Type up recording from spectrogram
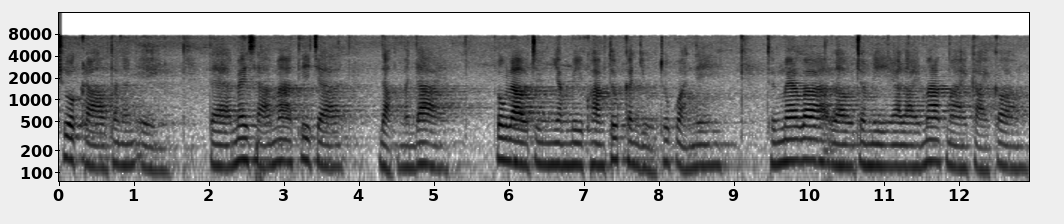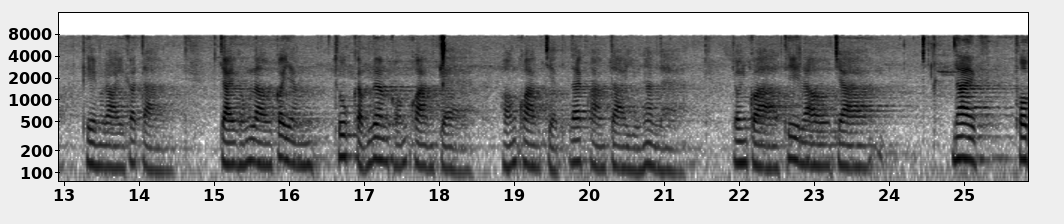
ชั่วคราวเท่านั้นเอง แต่ไม่สามารถที่จะดับมันได้ พวกเราจึงยังมีความทุกข์กันอยู่ทุกวันนี้ ถึงแม้ว่าเราจะมีอะไรมากมายกายกอง เพียงไรก็ตาม ใจของเราก็ยังทุกข์กับเรื่องของความแก่ของความเจ็บและความตายอยู่นั่นแหละจนกว่าที่เราจะได้พบ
